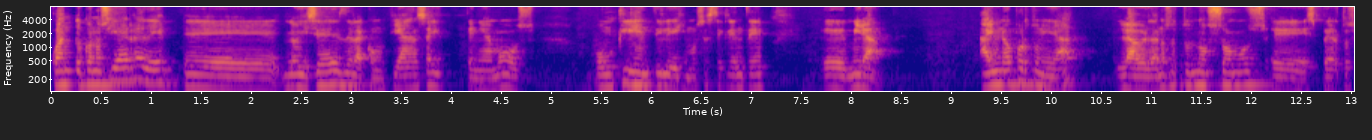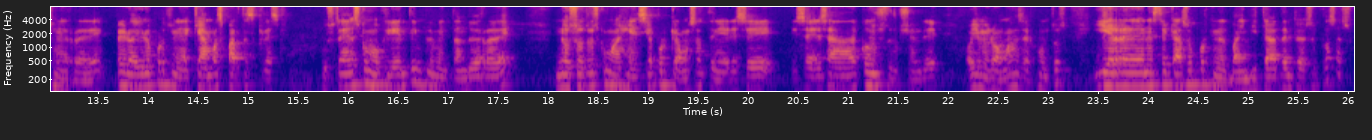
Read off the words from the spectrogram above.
Cuando conocí a RD, eh, lo hice desde la confianza y teníamos un cliente y le dijimos a este cliente, eh, mira, hay una oportunidad, la verdad nosotros no somos eh, expertos en RD, pero hay una oportunidad que ambas partes crezcan. Ustedes como cliente implementando RD, nosotros como agencia porque vamos a tener ese, esa, construcción de, oye, me lo vamos a hacer juntos, y RD en este caso porque nos va a invitar dentro de su proceso.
